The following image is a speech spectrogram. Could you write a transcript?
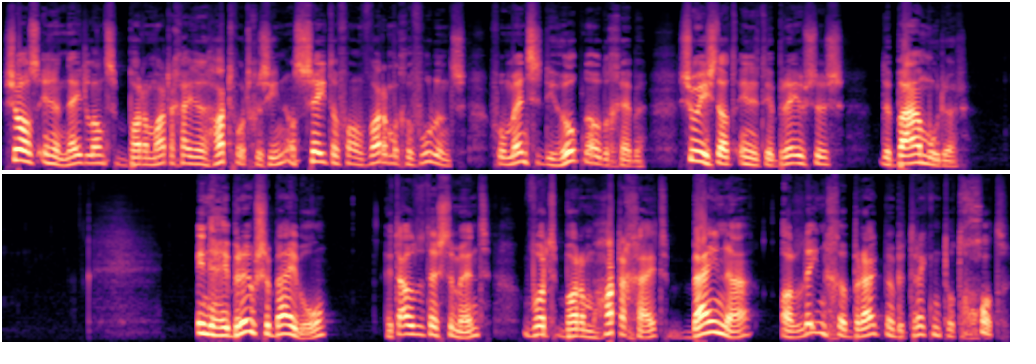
Zoals in het Nederlands barmhartigheid het hart wordt gezien als zetel van warme gevoelens voor mensen die hulp nodig hebben, zo is dat in het Hebreeuws dus de baarmoeder. In de Hebreeuwse Bijbel, het Oude Testament, wordt barmhartigheid bijna alleen gebruikt met betrekking tot God.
